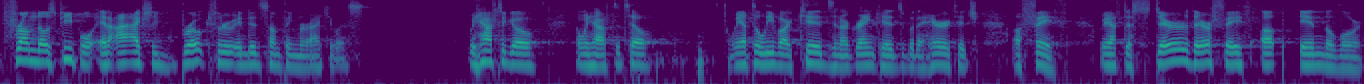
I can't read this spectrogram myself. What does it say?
from those people, and I actually broke through and did something miraculous. We have to go and we have to tell. We have to leave our kids and our grandkids with a heritage of faith. We have to stir their faith up in the Lord.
